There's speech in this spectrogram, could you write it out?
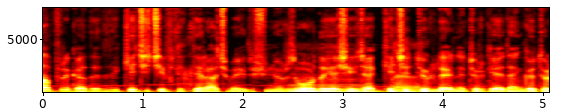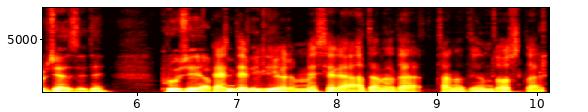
Afrika'da dedi keçi çiftlikleri açmayı düşünüyoruz. Hmm, Orada yaşayacak keçi evet. türlerini Türkiye'den götüreceğiz dedi. Proje yaptık Ben de dedi. biliyorum mesela Adana'da tanıdığım dostlar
